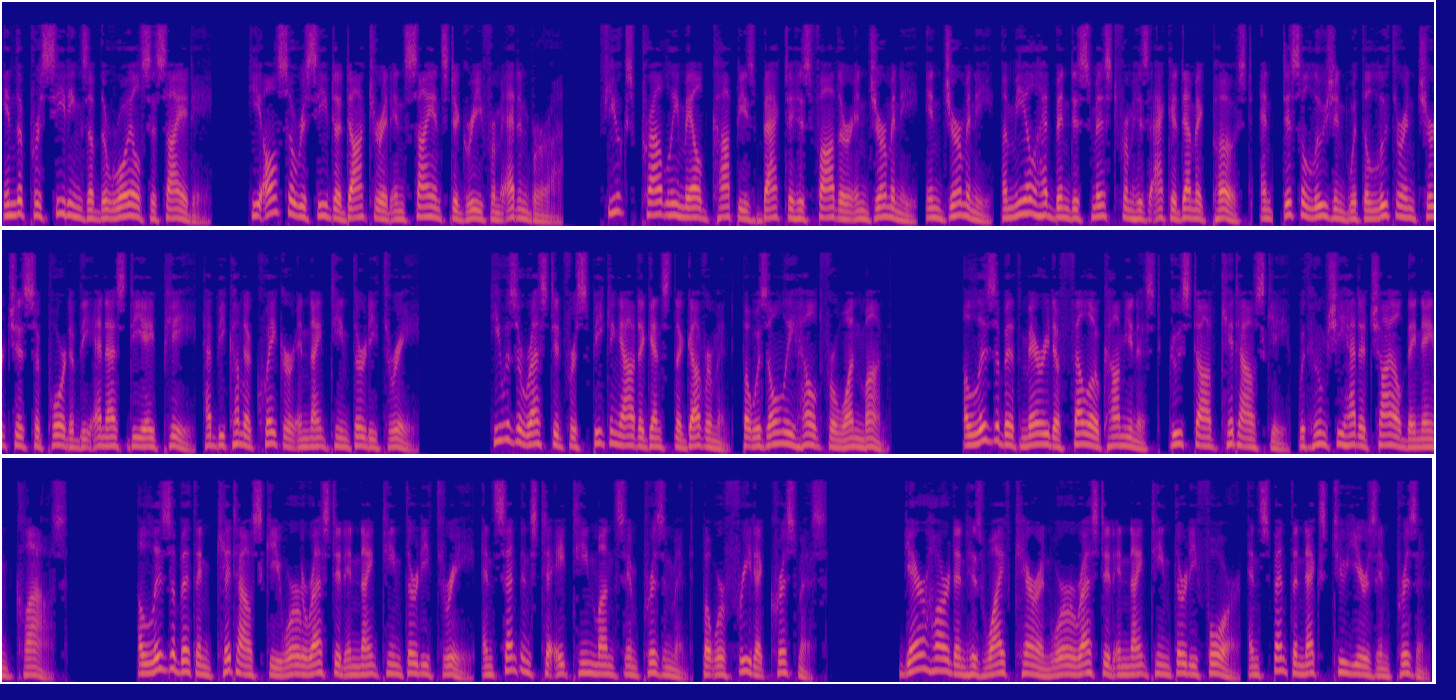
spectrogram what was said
in the Proceedings of the Royal Society. He also received a doctorate in science degree from Edinburgh. Fuchs proudly mailed copies back to his father in Germany. In Germany, Emil had been dismissed from his academic post, and, disillusioned with the Lutheran Church's support of the NSDAP, had become a Quaker in 1933. He was arrested for speaking out against the government, but was only held for one month. Elizabeth married a fellow communist, Gustav Kittowski, with whom she had a child they named Klaus. Elizabeth and Kittowski were arrested in 1933, and sentenced to 18 months imprisonment, but were freed at Christmas. Gerhard and his wife Karen were arrested in 1934, and spent the next two years in prison.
